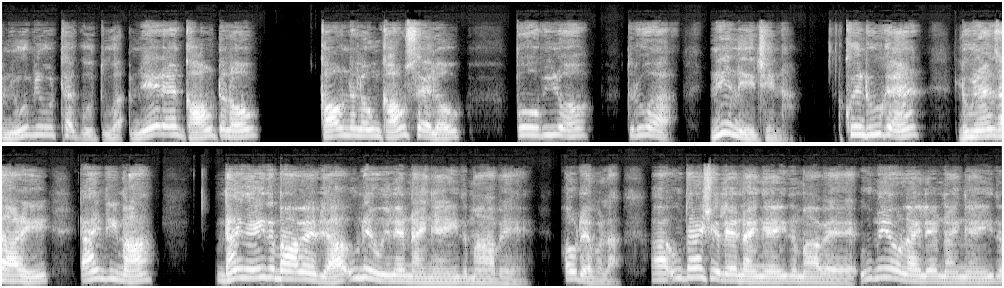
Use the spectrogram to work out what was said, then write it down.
အမျိုးမျိုးထက်ကို तू ကအမြဲတမ်းခေါင်းတစ်လုံး ခေါင်းနှလုံးခေါင်းဆယ်လုံးပို့ပြီးတော့သူတို့ကမြင့်နေခြင်းတာအခွင့်ထူးကံလူရန်စားတွေတိုင်းပြည်မှာနိုင်ငံရေးသမားပဲဗျာဥနေဝင်လည်းနိုင်ငံရေးသမားပဲဟုတ်တယ်ဗလားအာဥတန်းရှိလည်းနိုင်ငံရေးသမားပဲဥမင်းအွန်လိုင်းလည်းနိုင်ငံရေးသ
